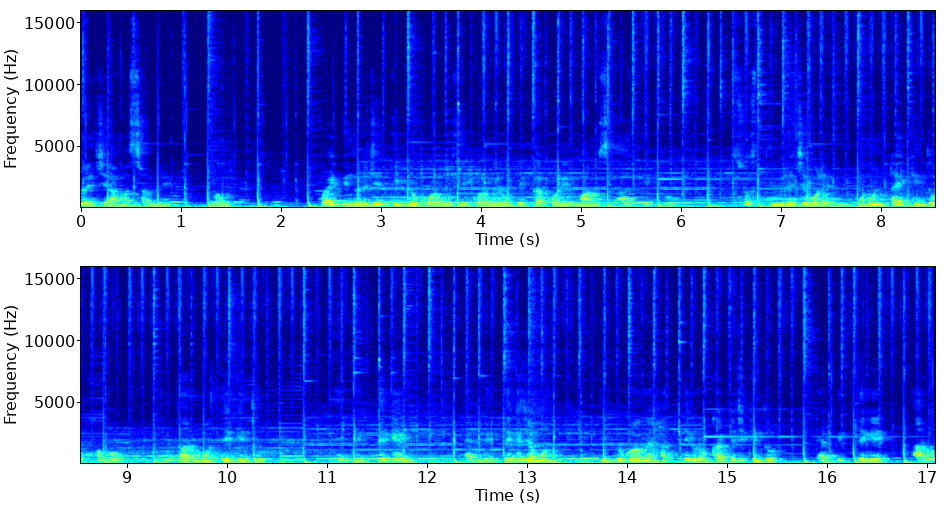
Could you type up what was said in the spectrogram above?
রয়েছে আমার সামনে এবং কয়েকদিন ধরে যে তীব্র গরম, সেই গরমের উপেক্ষা করে মানুষ আজ একটু স্বস্তি মিলেছে বলে এমনটাই কিন্তু খবর। তার মধ্যে কিন্তু একদিক থেকে একদিক থেকে যেমন তীব্র গরমের হাত থেকে রক্ষা পেয়েছে, কিন্তু একদিক থেকে আরও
